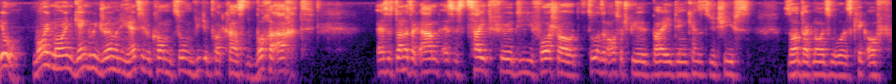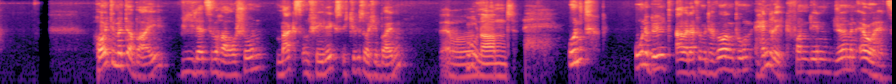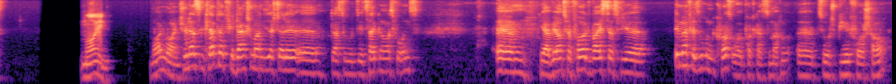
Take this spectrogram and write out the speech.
Jo, moin moin, Gangrene Germany, herzlich willkommen zum Videopodcast Woche 8. Es ist Donnerstagabend, es ist Zeit für die Vorschau zu unserem Auswärtsspiel bei den Kansas City Chiefs. Sonntag 19 Uhr ist Kickoff. Heute mit dabei, wie letzte Woche auch schon, Max und Felix. Ich grüße euch ihr beiden. Servus. Guten Abend. Und ohne Bild, aber dafür mit hervorragendem Ton, Hendrik von den German Arrowheads. Moin. Moin, moin. Schön, dass es geklappt hat. Vielen Dank schon mal an dieser Stelle, äh, dass du die Zeit genommen hast für uns. Ähm, ja, wer uns verfolgt, weiß, dass wir immer versuchen, einen Crossover-Podcast zu machen äh, zur Spielvorschau.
